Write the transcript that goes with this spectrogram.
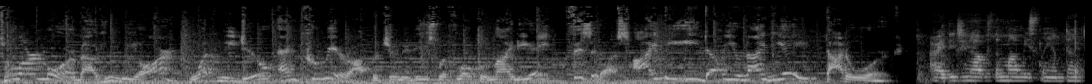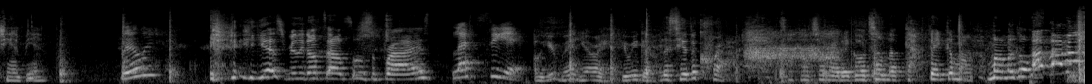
To learn more about who we are, what we do, and career opportunities with Local 98, visit us, E IBEW98.org. All right, did you know I was the mommy slam dunk champion? Really? yes, really don't sound so surprised. Let's see it. Oh, you're ready. All right, here we go. Let's hear the crowd. So go to right, I go to left, got fake 'em out. Mama go up, up, up.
